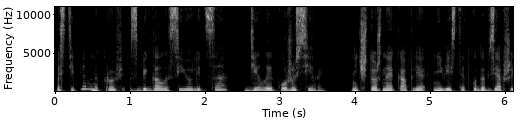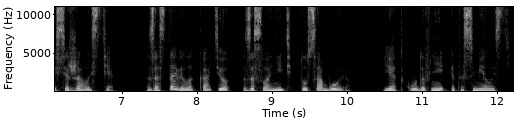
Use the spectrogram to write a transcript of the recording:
Постепенно кровь сбегала с ее лица, делая кожу серой. Ничтожная капля невесть откуда взявшейся жалости заставила Катю заслонить ту собою. И откуда в ней эта смелость?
